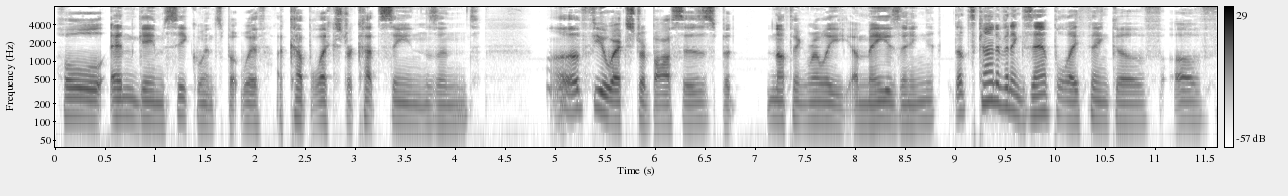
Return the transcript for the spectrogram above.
whole endgame sequence, but with a couple extra cutscenes and a few extra bosses, but nothing really amazing. That's kind of an example, I think, of of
